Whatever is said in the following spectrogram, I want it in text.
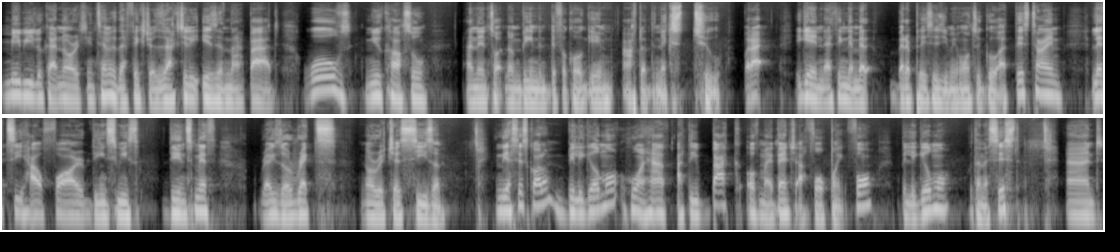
Maybe look at Norwich in terms of their fixtures. It actually isn't that bad. Wolves, Newcastle, and then Tottenham being the difficult game after the next two. But I, again, I think the better places you may want to go at this time. Let's see how far Dean Smith, Dean Smith resurrects Norwich's season. In the assist column, Billy Gilmour, who I have at the back of my bench at 4.4. Billy Gilmour with an assist. And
